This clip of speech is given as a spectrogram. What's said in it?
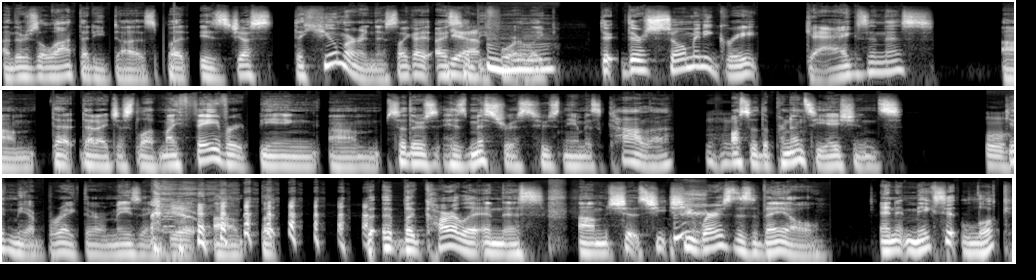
And there's a lot that he does, but is just the humor in this. Like I, I Yeah. said before, Mhm. like there, there's so many great gags in this um, that that I just love. My favorite being um, so there's his mistress whose name is Carla. Mhm. Also, the pronunciations Mm. give me a break; they're amazing. Yeah. Um, but, but but Carla in this, um, she, she she wears this veil, and it makes it look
